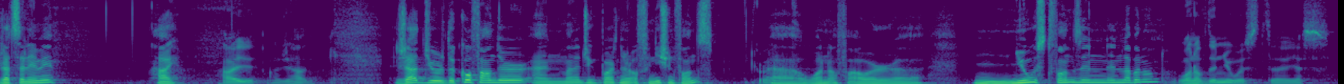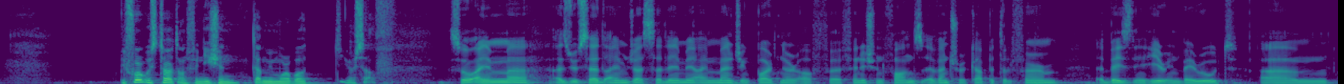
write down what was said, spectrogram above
Jad Salameh. Hi. Hi, Jihad. Jad, you're the co-founder and managing partner of Phoenician Funds, uh, one of our uh, newest funds in, in Lebanon. One of the newest, uh, yes. Before we start on Phoenician, tell me more about yourself. So I am, uh, as you said, I am Jad Salameh. I'm managing partner of uh, Phoenician Funds, a venture capital firm uh, based in, here in Beirut. Um,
